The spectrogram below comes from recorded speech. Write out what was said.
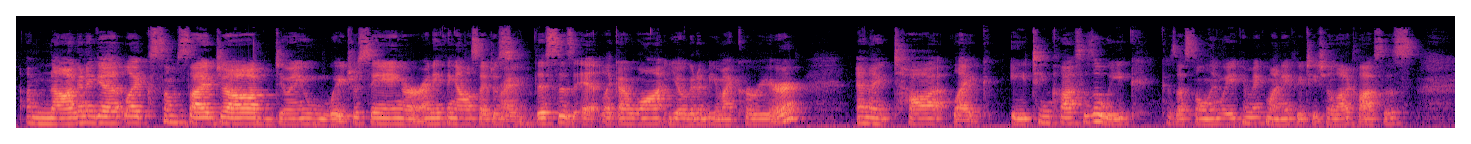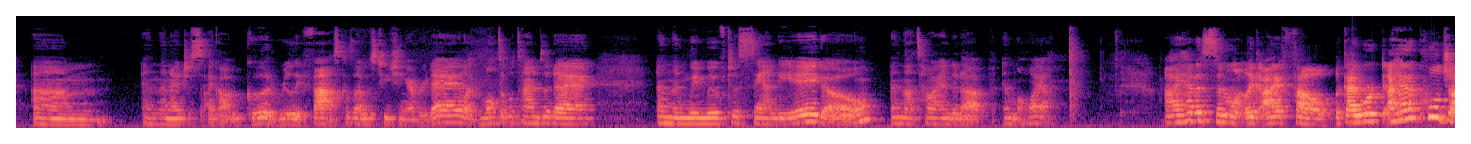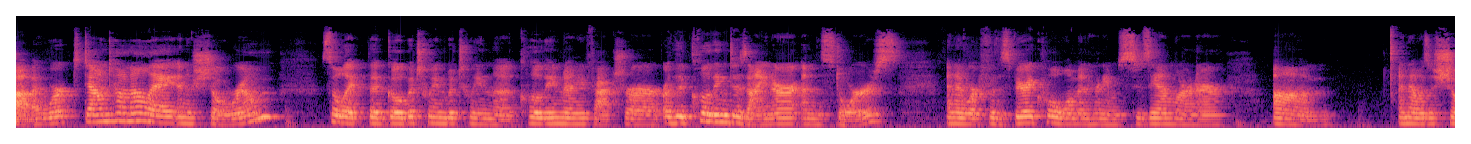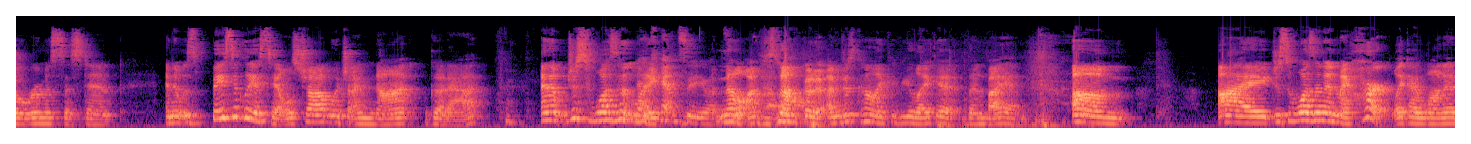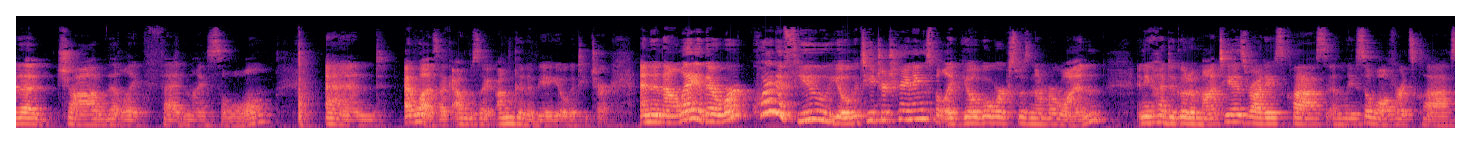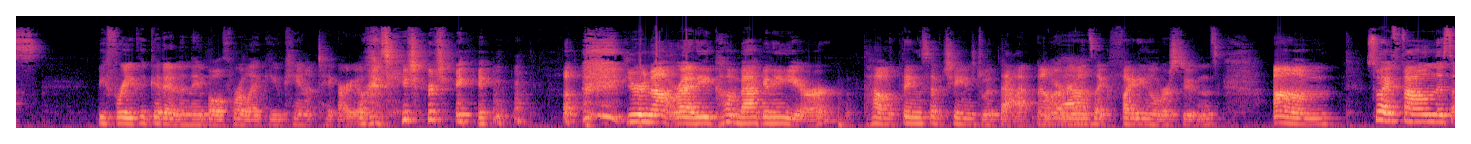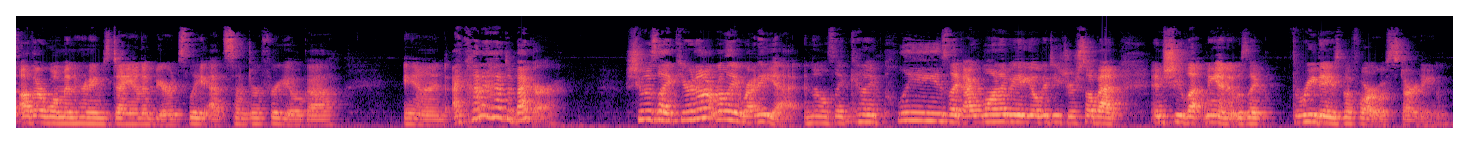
I'm not gonna get like some side job doing waitressing or anything else. I just, Right. this is it. Like, I want yoga to be my career. And I taught like 18 classes a week because that's the only way you can make money if you teach a lot of classes. Um, and then I just I got good really fast because I was teaching every day, like multiple times a day. And then we moved to San Diego, and that's how I ended up in La Jolla. I had a similar like I felt like I worked I had a cool job. I worked downtown LA in a showroom. So like the go between between the clothing manufacturer or the clothing designer and the stores. And I worked for this very cool woman. Her name's Suzanne Lerner. Um, and I was a showroom assistant. And it was basically a sales job, which I'm not good at. And it just wasn't like I can't see you No, I'm just not good at. I'm just kind of like if you like it, then buy it. Um, I just wasn't in my heart. Like I wanted a job that like fed my soul. And I was like, I was like, I'm gonna be a yoga teacher. And in LA, there were quite a few yoga teacher trainings, but like Yoga Works was number one. And you had to go to Maty Ezraty's class and Lisa Walford's class before you could get in. And they both were like, you can't take our yoga teacher training. You're not ready. Come back in a year. How things have changed with that. Now Yeah. everyone's like fighting over students. Um, so I found this other woman, her name's Diana Beardsley at Center for Yoga, and I kind of had to beg her. She was like, You're not really ready yet. And I was like, Can I please? Like, I want to be a yoga teacher so bad. And she let me in. It was like three days before it was starting.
